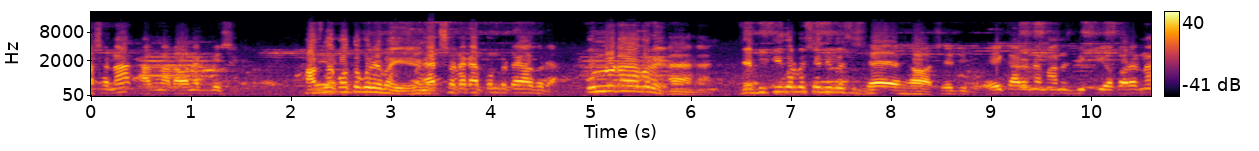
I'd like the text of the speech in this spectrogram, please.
আসে না খাজনাটা অনেক বেশি। খাজনা কত করে ভাই একশো টাকা পনেরো টাকা করে। পনেরো টাকা করে? হ্যাঁ হ্যাঁ। যে বিক্রি করবে সে দিবে সে হ্যাঁ সে দিব। এই কারণে মানুষ বিক্রিও করে না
